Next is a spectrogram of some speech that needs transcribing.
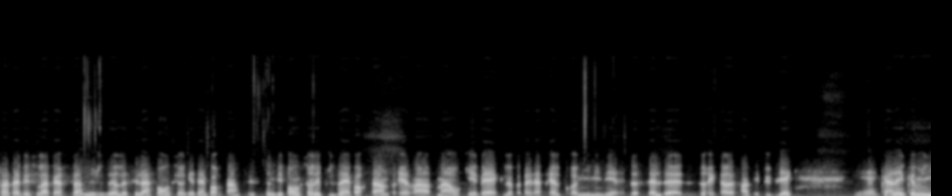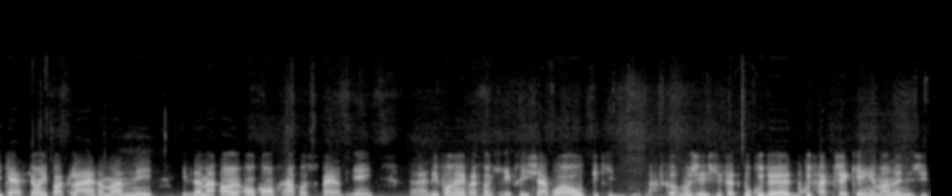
sans taper sur la personne, je veux dire, là, c'est la fonction qui est importante. C'est une des fonctions les plus importantes présentement au Québec, là, peut-être après le premier ministre, là, celle de- du directeur de santé publique. Quand la communication n'est pas claire, à un moment donné, évidemment, un, on comprend pas super bien. Euh, des fois, on a l'impression qu'il réfléchit à voix haute, puis qu'il, en tout cas, moi, j'ai fait beaucoup de beaucoup de fact-checking. À un moment donné, j'ai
